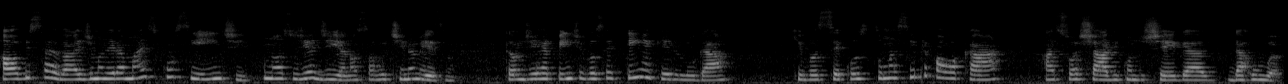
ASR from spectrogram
a observar de maneira mais consciente o nosso dia a dia, a nossa rotina mesmo. Então, de repente, você tem aquele lugar que você costuma sempre colocar a sua chave quando chega da rua,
